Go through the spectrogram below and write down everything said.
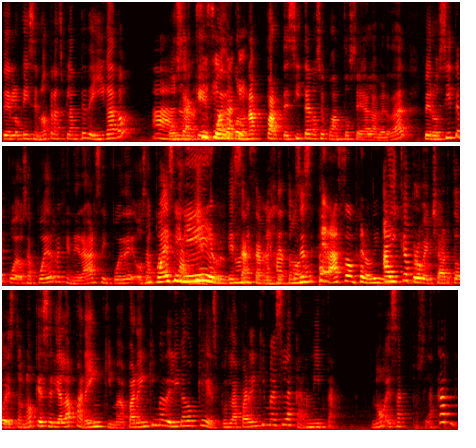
de lo que dice, ¿no? Trasplante de hígado. Ah, o no, sea que sí, sí, o puedo sea con que- una partecita, no sé cuánto sea la verdad, pero sí te puede, o sea, puede regenerarse y puede, o sea, y puede puedes vivir. no Exactamente. Entonces, con un pedazo, pero vives. hay que aprovechar todo esto, ¿no? Que sería la parénquima. ¿Parénquima del hígado qué es? Pues la parénquima es la carnita, ¿no? Esa, pues la carne.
